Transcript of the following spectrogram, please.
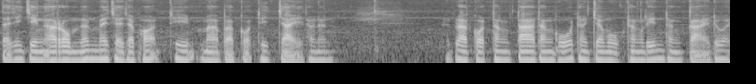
แต่จริง ๆ อารมณ์นั้นไม่ใช่เฉพาะที่มาปรากฏที่ใจเท่านั้น ปรากฏทางตาทางหูทางจมูกทางลิ้นทางกายด้วย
